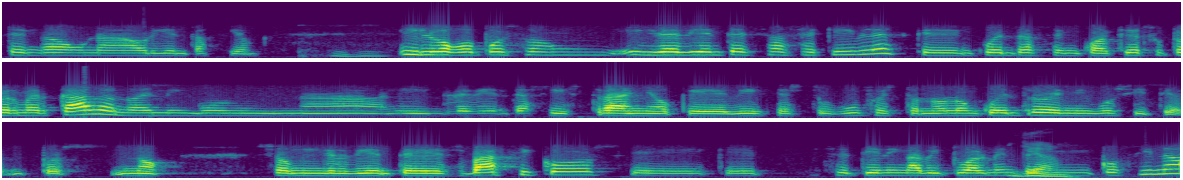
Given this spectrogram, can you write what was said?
tenga una orientación. Y luego, pues son ingredientes asequibles que encuentras en cualquier supermercado, no hay ningún ingrediente así extraño que dices tú, uff, esto no lo encuentro en ningún sitio. Pues no, son ingredientes básicos que, que se tienen habitualmente en cocina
